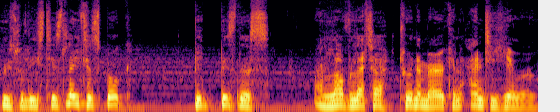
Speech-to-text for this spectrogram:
who's released his latest book, Big Business A Love Letter to an American Anti Hero.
